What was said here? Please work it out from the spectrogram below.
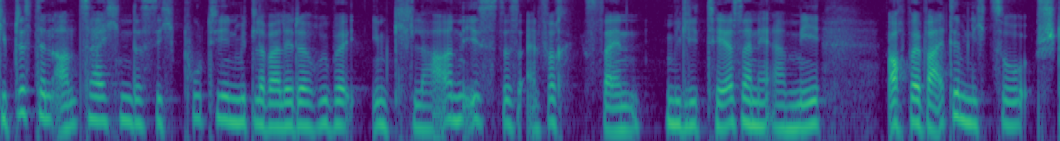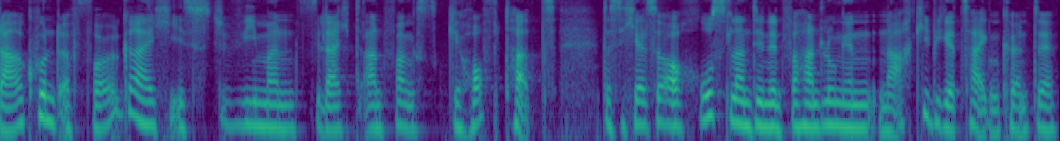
Gibt es denn Anzeichen, dass sich Putin mittlerweile darüber im Klaren ist, dass einfach sein Militär, seine Armee auch bei weitem nicht so stark und erfolgreich ist, wie man vielleicht anfangs gehofft hat, dass sich also auch Russland in den Verhandlungen nachgiebiger zeigen könnte.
